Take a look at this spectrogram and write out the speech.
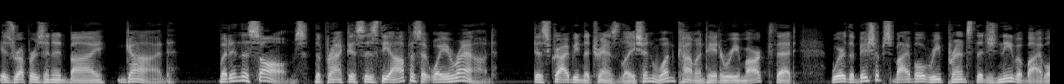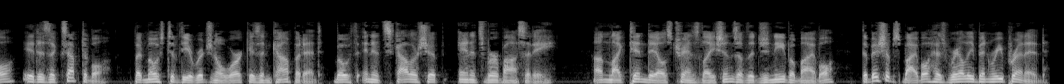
is represented by God. But in the Psalms, the practice is the opposite way around. Describing the translation, one commentator remarked that where the bishop's Bible reprints the Geneva Bible, it is acceptable, but most of the original work is incompetent, both in its scholarship and its verbosity. Unlike Tyndale's translations of the Geneva Bible, the bishop's Bible has rarely been reprinted,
